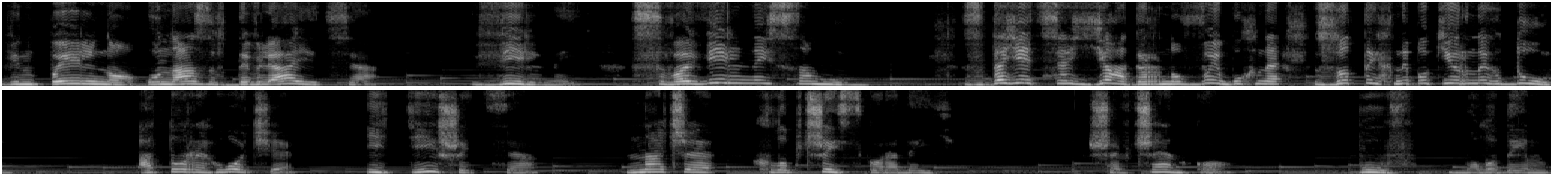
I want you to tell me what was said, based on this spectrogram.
Він пильно у нас вдивляється, вільний, свавільний самум. Здається, ядерно вибухне з отих непокірних дум, а то регоче і тішиться, наче хлопчисько радий. Шевченко був молодим.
